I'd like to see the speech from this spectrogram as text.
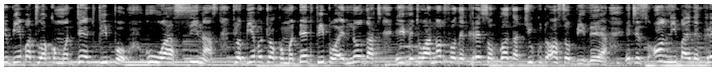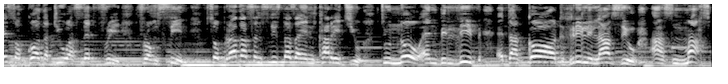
to be able to accommodate people who are sinners, to be able to accommodate people and know that if it were not for the grace of God, that you could also be there. It is only by the grace of God that you are set free from sin. So, brothers and sisters, I encourage you to know and believe that God really loves you as much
